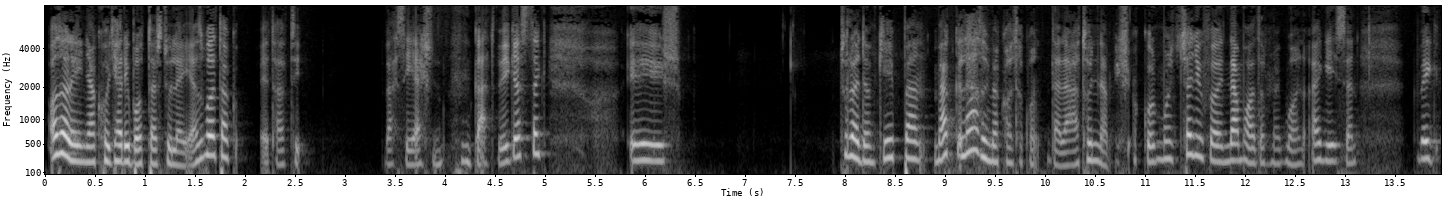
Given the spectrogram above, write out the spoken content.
Az a lényeg, hogy Harry Potter szülei ez voltak, tehát veszélyes munkát végeztek, és tulajdonképpen meg, lehet, hogy meghaltak volna, de lehet, hogy nem. És akkor most tegyük fel, hogy nem haltak meg volna egészen. Még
